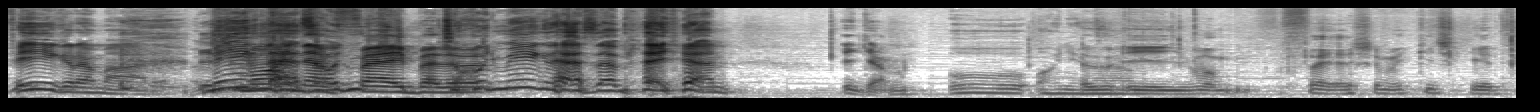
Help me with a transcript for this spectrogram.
Végre már. És majdnem fejbe Csak lőtt. hogy még nehezebb legyen. Igen. Ó, anya. Ez így van. Fejesem egy kicsikét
